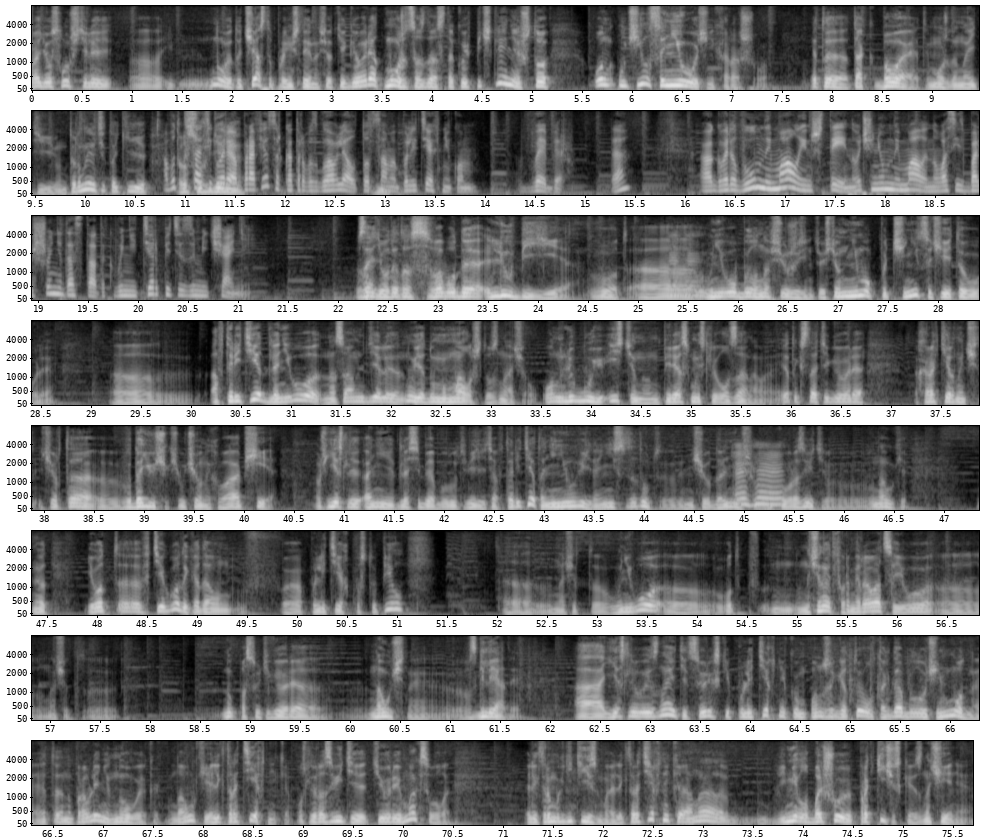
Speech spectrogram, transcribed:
радиослушателей, ну, это часто про Эйнштейна все-таки говорят, может создаться такое впечатление, что он учился не очень хорошо. Это так бывает, можно найти в интернете такие А вот, кстати говоря, профессор, который возглавлял тот самый политехникум, Вебер, да? а, говорил, вы умный малый, Эйнштейн, очень умный малый, но у вас есть большой недостаток, вы не терпите замечаний. знаете, вот это свободолюбие, вот, а, Мгм. у него было на всю жизнь. То есть он не мог подчиниться чьей-то воле. А, авторитет для него, на самом деле, ну, я думаю, мало что значил. Он любую истину он переосмысливал заново. Это, кстати говоря, характерная черта э, выдающихся ученых вообще. Потому что если они для себя будут видеть авторитет, они не увидят, они не создадут э, ничего дальнейшего, Мгм. никакого развития в, в науке. Вот. И вот э, в те годы, когда он в э, политех поступил, э, значит, э, у него э, вот ф- начинает формироваться его, э, значит, э, ну, по сути говоря, научные взгляды. А если вы знаете, Цюрихский политехникум, он же готовил, тогда было очень модно. Это направление новое, как в науке, электротехника. После развития теории Максвелла, электромагнетизма, электротехника, она имела большое практическое значение.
